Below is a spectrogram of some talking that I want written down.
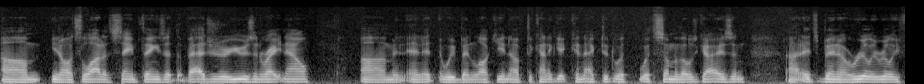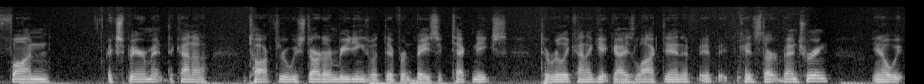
Um, you know, it's a lot of the same things that the Badgers are using right now. Um, and, and it, we've been lucky enough to kind of get connected with, with some of those guys, and uh, it's been a really really fun experiment to kind of talk through. We start our meetings with different basic techniques to really kind of get guys locked in. If, if kids start venturing, you know, we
